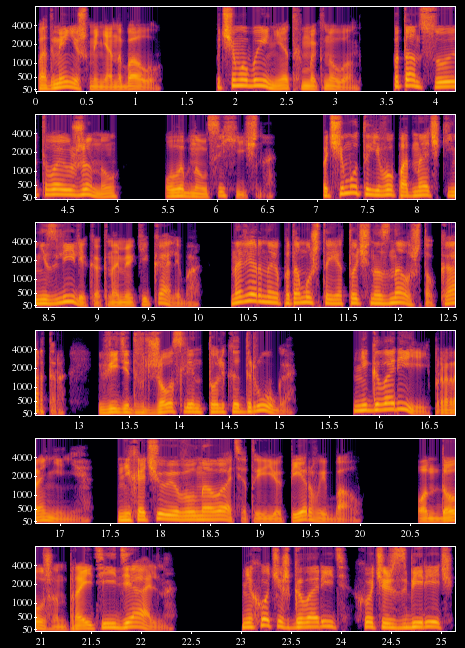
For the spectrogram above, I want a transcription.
Подменишь меня на балу? Почему бы и нет, хмыкнул он. Потанцую твою жену. Улыбнулся хищно. Почему-то его подначки не злили, как намеки Калиба. Наверное, потому что я точно знал, что Картер видит в Джослин только друга. Не говори ей про ранение. Не хочу ее волновать, это ее первый бал. Он должен пройти идеально. Не хочешь говорить, хочешь сберечь,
